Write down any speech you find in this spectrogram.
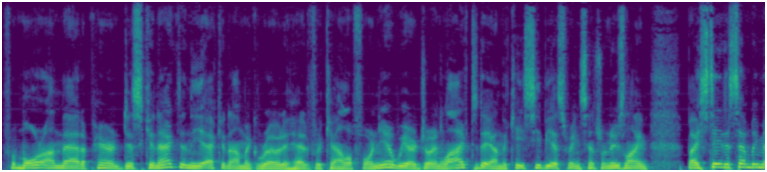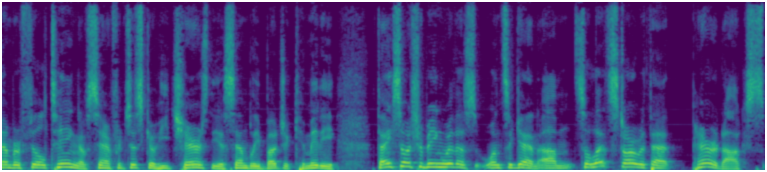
For more on that apparent disconnect in the economic road ahead for California, we are joined live today on the KCBS RingCentral Newsline by State Assembly Member Phil Ting of San Francisco. He chairs the Assembly Budget Committee. Thanks so much for being with us once again. Um, so let's start with that paradox.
